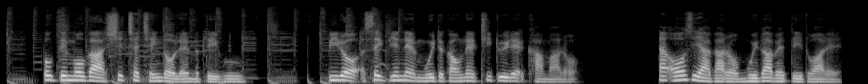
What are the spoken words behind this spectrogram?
။ပုတ်တင်မောကရှစ်ချက်ချင်းတော့လည်းမသေးဘူး။ပြီးတော့အစိတ်ပြင်းတဲ့မွေတစ်ကောင်နဲ့ထိတွေ့တဲ့အခါမှာတော့အံ့ဩစရာကတော့မွေကပဲတည်သွားတယ်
